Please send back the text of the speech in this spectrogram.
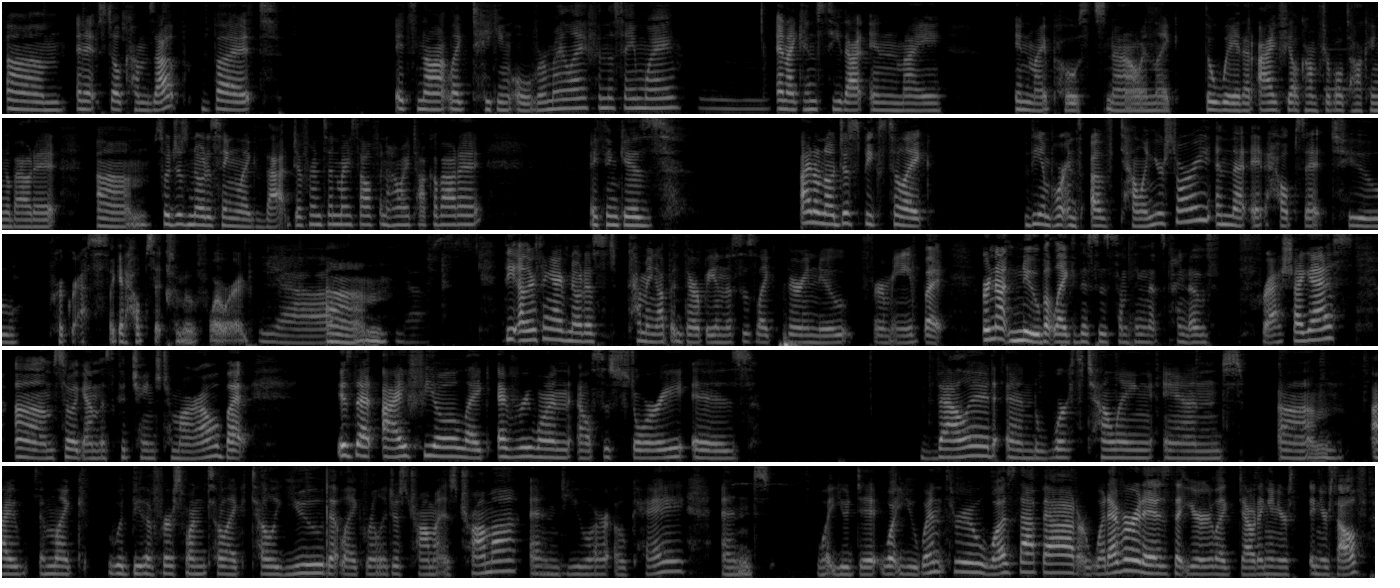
Um, and it still comes up, but it's not like taking over my life in the same way. Mm. And I can see that in my in my posts now and like the way that I feel comfortable talking about it. Um, so just noticing like that difference in myself and how I talk about it, I think is, I don't know, just speaks to like the importance of telling your story and that it helps it to progress. Like it helps it to move forward. Yeah. Um, yes. The other thing I've noticed coming up in therapy, and this is like very new for me, but, or not new, but like this is something that's kind of fresh, I guess. Um, so again, this could change tomorrow, but is that I feel like everyone else's story is valid and worth telling and um, I am like would be the first one to like tell you that like religious trauma is trauma and you are okay and what you did what you went through was that bad or whatever it is that you're like doubting in your in yourself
